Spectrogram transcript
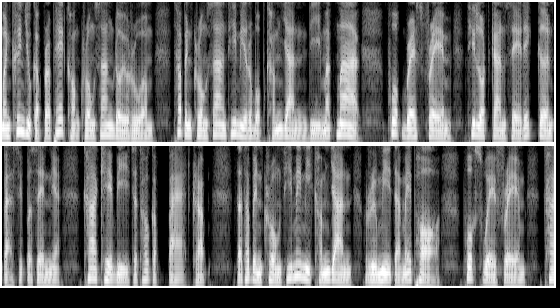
มันขึ้นอยู่กับประเภทของโครงสร้างโดยรวม ถ้าเป็นโครงสร้างที่มีระบบค้ำยันดีมาก ๆ พวก brace frame ที่ลดการเซได้เกิน 80%เนี่ย ค่า KB จะเท่ากับ 8 ครับ แต่ถ้าเป็นโครงที่ไม่มีค้ำยันหรือมีแต่ไม่พอ พวก sway frame ค่า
